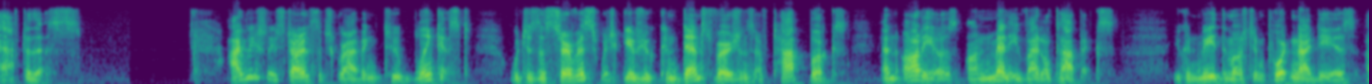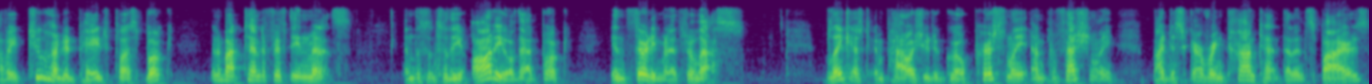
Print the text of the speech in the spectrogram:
after this. I recently started subscribing to Blinkist, which is a service which gives you condensed versions of top books and audios on many vital topics. You can read the most important ideas of a 200 page plus book in about 10 to 15 minutes and listen to the audio of that book in 30 minutes or less. Blinkist empowers you to grow personally and professionally by discovering content that inspires,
